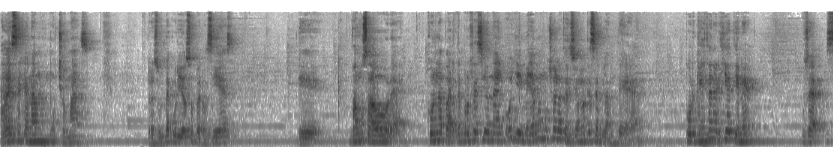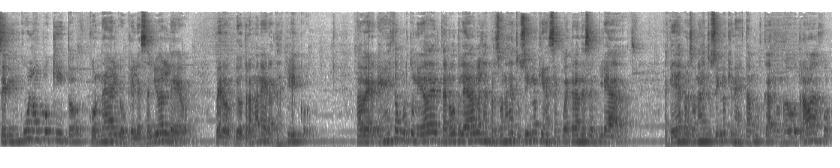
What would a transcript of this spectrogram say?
A veces ganamos mucho más. Resulta curioso, pero sí es. Eh, vamos ahora con la parte profesional, oye, me llama mucho la atención lo que se plantea, porque esta energía tiene, o sea, se vincula un poquito con algo que le salió al Leo, pero de otra manera, te explico. A ver, en esta oportunidad del tarot le hablas a las personas de tu signo quienes se encuentran desempleadas, aquellas personas de tu signo quienes están buscando un nuevo trabajo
